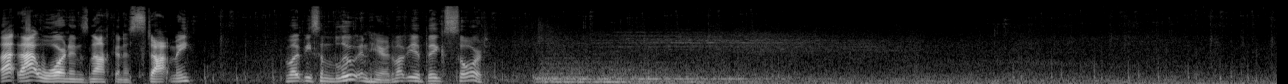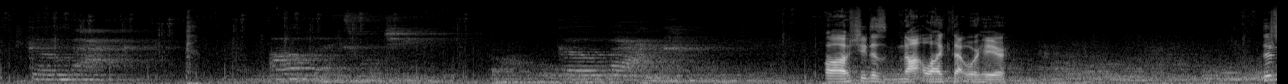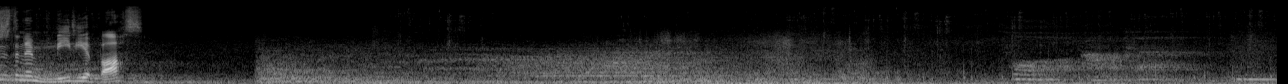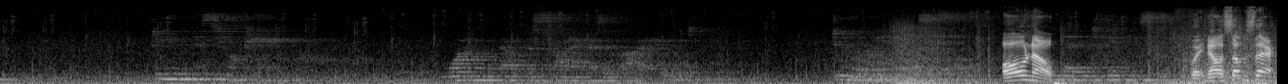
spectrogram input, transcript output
That that warning's not gonna stop me. There might be some loot in here. There might be a big sword. Oh, she does not like that we're here. There's just an immediate boss. Oh no. Wait, no, something's there.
